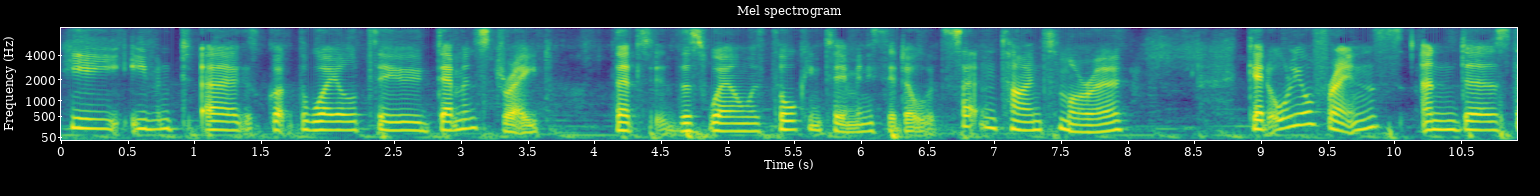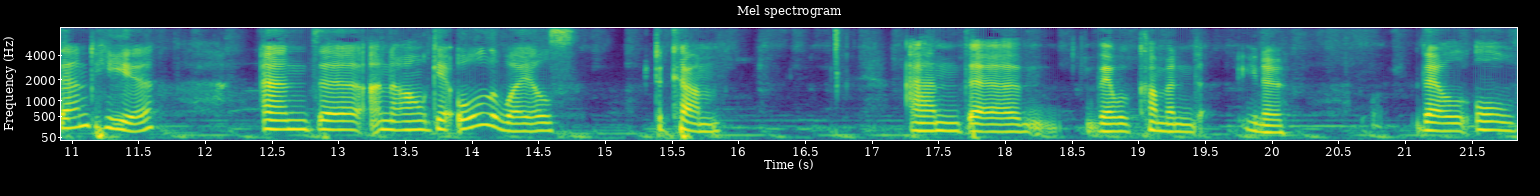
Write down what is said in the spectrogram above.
he even uh, got the whale to demonstrate that this whale was talking to him, and he said, "Oh, it's certain time tomorrow. Get all your friends and uh, stand here." and uh, and I'll get all the whales to come, and um, they will come and you know they'll all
